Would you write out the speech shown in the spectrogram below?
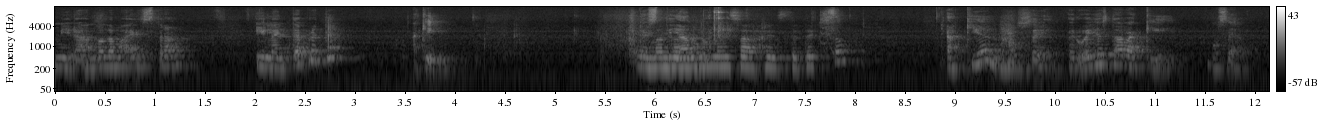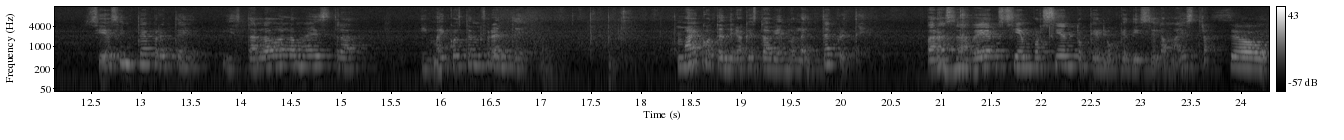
mirando la maestra y la intérprete aquí. Le mandando mensajes de texto. ¿A quién? No sé, pero ella estaba aquí. O sea, si es intérprete y está al lado de la maestra y Maiko está enfrente, Maiko tendría que estar viendo a la intérprete para saber 100% qué es lo que dice la maestra. So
